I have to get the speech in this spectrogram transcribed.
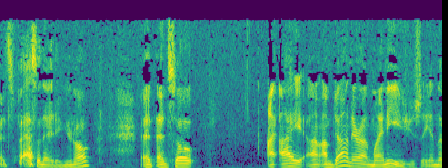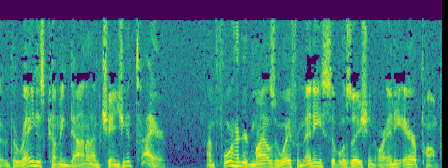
it's fascinating, you know. And and so I, I I'm down there on my knees, you see, and the the rain is coming down, and I'm changing a tire. I'm 400 miles away from any civilization or any air pump,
